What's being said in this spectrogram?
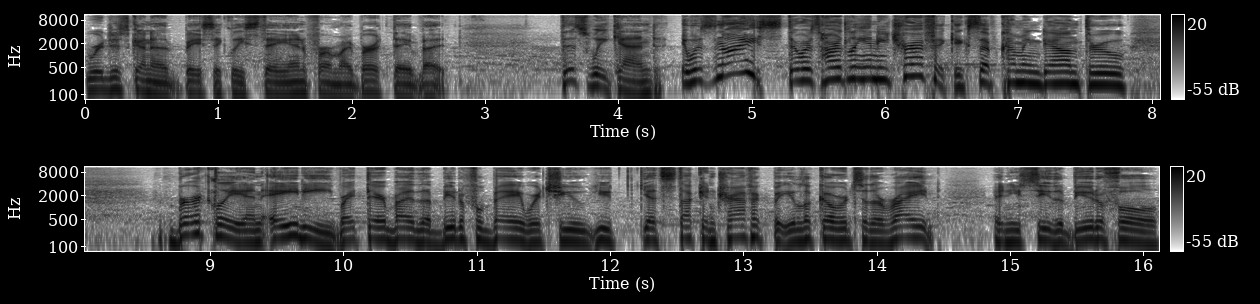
we're just going to basically stay in for my birthday, but this weekend, it was nice. There was hardly any traffic except coming down through Berkeley and 80 right there by the beautiful bay which you you get stuck in traffic but you look over to the right and you see the beautiful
